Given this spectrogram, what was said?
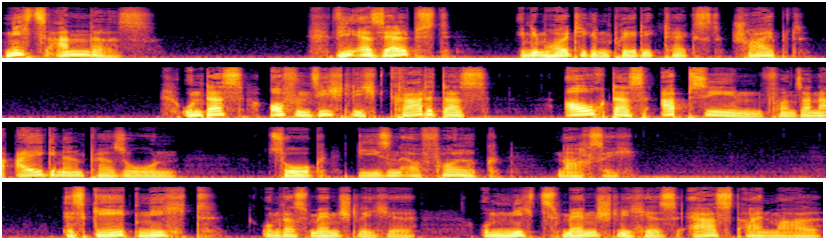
Nichts anderes, wie er selbst in dem heutigen Predigtext schreibt. Und das offensichtlich gerade das, auch das Absehen von seiner eigenen Person zog diesen Erfolg nach sich. Es geht nicht um das Menschliche, um nichts Menschliches erst einmal,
